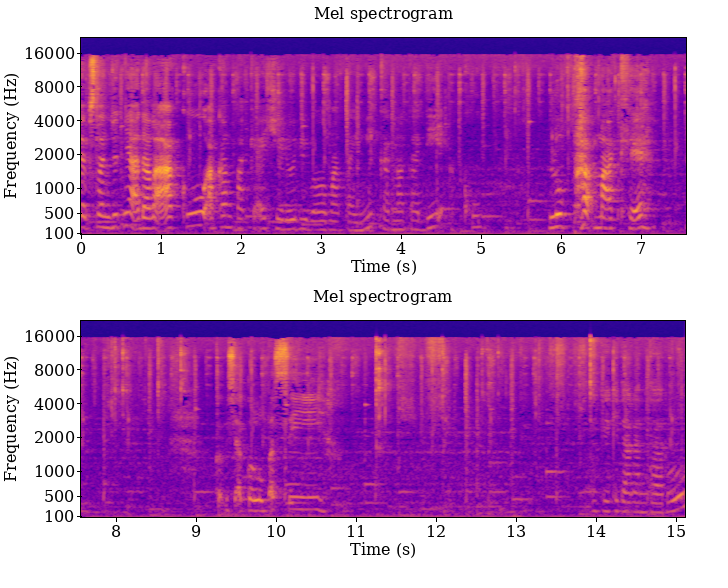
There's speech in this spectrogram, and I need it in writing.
step selanjutnya adalah aku akan pakai eyeshadow di bawah mata ini karena tadi aku lupa make. Kok bisa aku lupa sih? Oke kita akan taruh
